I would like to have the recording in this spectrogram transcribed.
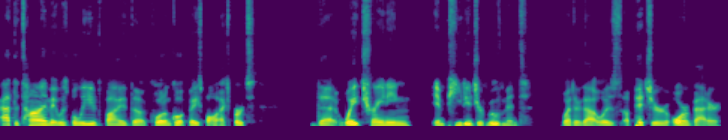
At the time, it was believed by the quote unquote baseball experts that weight training impeded your movement, whether that was a pitcher or a batter.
